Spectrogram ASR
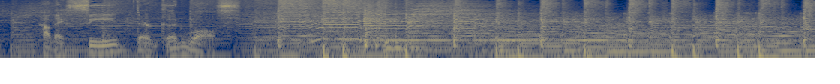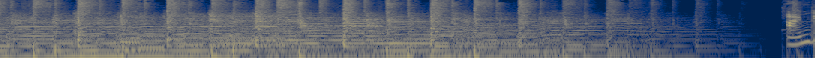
how they feed their good wolf.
